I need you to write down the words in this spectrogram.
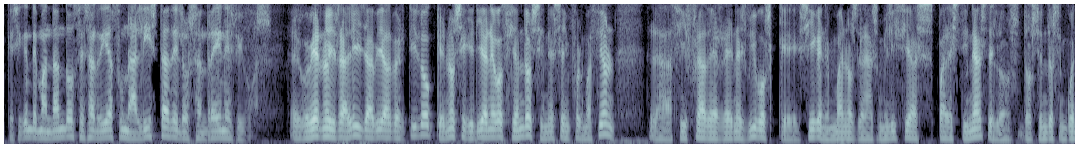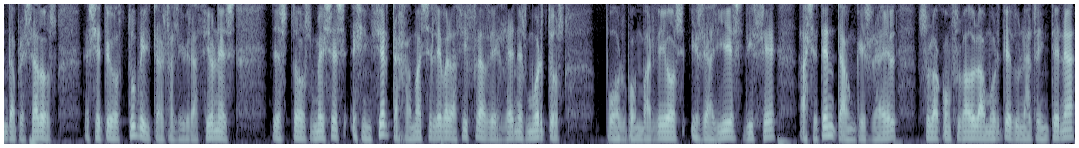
que siguen demandando César Díaz una lista de los rehenes vivos. El gobierno israelí ya había advertido que no seguiría negociando sin esa información. La cifra de rehenes vivos que siguen en manos de las milicias palestinas, de los 250 apresados el 7 de octubre y tras las liberaciones de estos meses, es incierta. Jamás se eleva la cifra de rehenes muertos por bombardeos israelíes, dice, a 70, aunque Israel solo ha confirmado la muerte de una treintena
